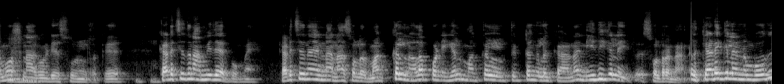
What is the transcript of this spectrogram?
எமோஷன் ஆக வேண்டிய சூழ்நிலை இருக்கு. கிடைச்சதுன்னா அமைதியாக இருப்போமே. கிடைச்சதுன்னா என்ன? நான் சொல்கிறேன் மக்கள் நலப்பணிகள் மக்கள் திட்டங்களுக்கான நிதிகளை சொல்கிறேன் நான். அது கிடைக்கலன்னும் போது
